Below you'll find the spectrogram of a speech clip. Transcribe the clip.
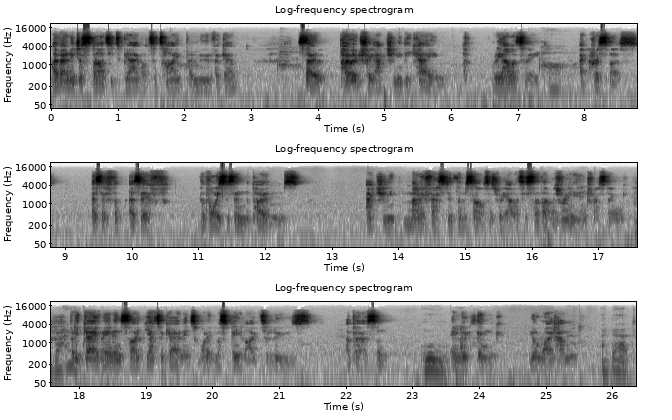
I've only just started to be able to type and move again. So poetry actually became reality oh. at Christmas, as if the, as if the voices in the poems actually manifested themselves as reality. So that was really interesting. Right. But it gave me an insight yet again into what it must be like to lose a person mm. in losing your right hand. I bet.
